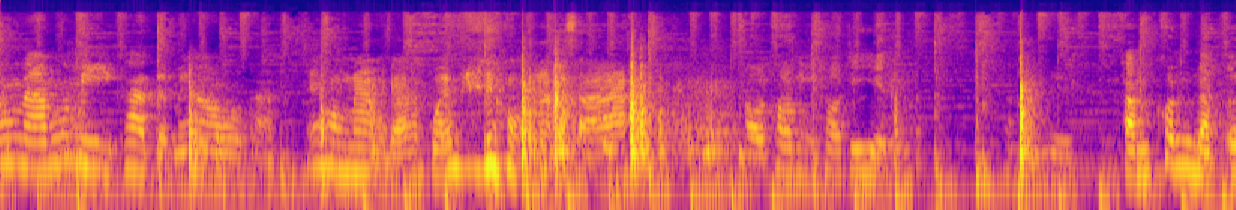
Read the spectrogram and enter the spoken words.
ห้องน้ำก็มีอีกค่ะ แต่ไม่เอาค่ะ ในห้องน้ำก็ปล่อยไม่ในห้องน้ำซะเอาเท่านี้เท่าที่เห็นทำคนแบบเอ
